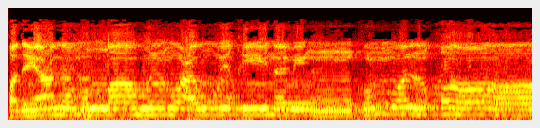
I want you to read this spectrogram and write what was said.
قد يعلم الله المعوقين منكم والقائلين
